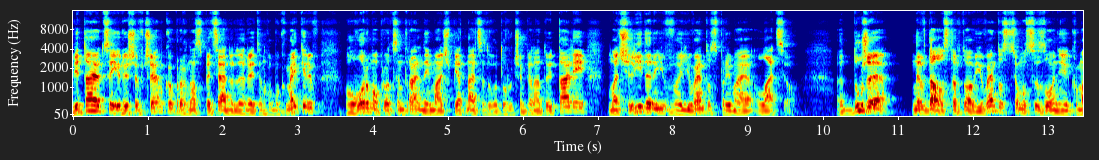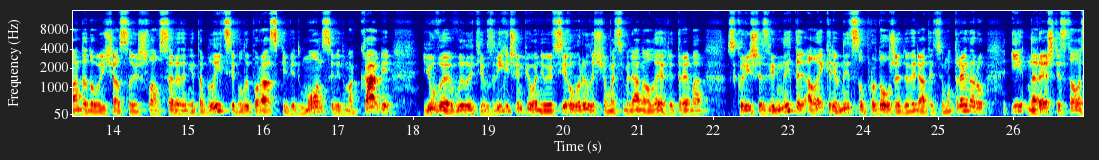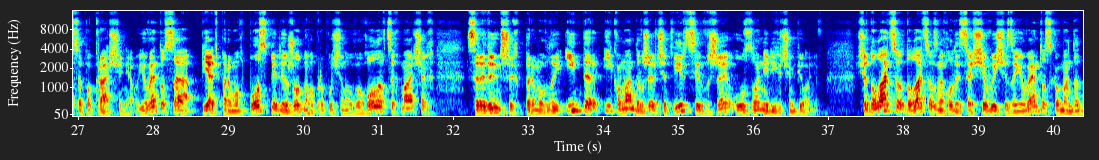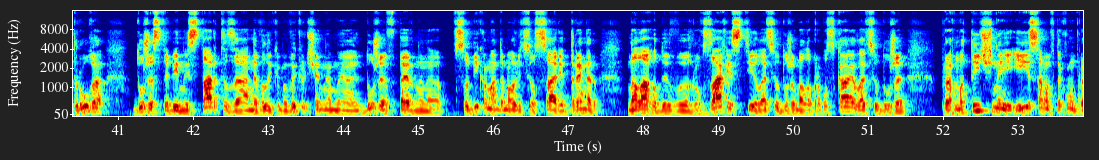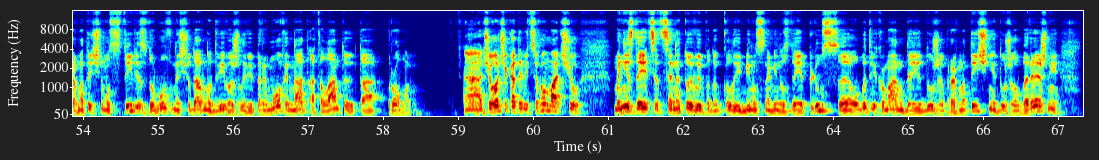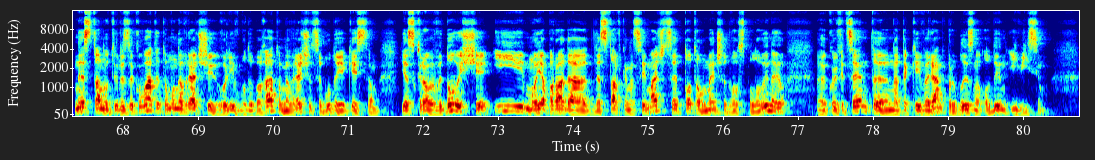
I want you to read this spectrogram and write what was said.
Вітаю, це Юрій Шевченко. Прогноз спеціально для рейтингу букмекерів. Говоримо про центральний матч 15-го туру чемпіонату Італії. Матч лідерів Ювентус приймає Лаціо. Дуже невдало стартував Ювентус в цьому сезоні. Команда довгий час йшла всередині таблиці. Були поразки від Монси, від Маккабі. Юве вилетів з Ліги Чемпіонів, і всі говорили, що Масіміляно Алегрі треба скоріше звільнити, але керівництво продовжує довіряти цьому тренеру. І нарешті сталося покращення. У Ювентуса 5 перемог поспіль, жодного пропущеного гола в цих матчах. Серед інших перемогли Інтер, і команда вже в четвірці, вже у зоні Ліги Чемпіонів. Щодо Лаціо, то Лаціо знаходиться ще вище за Ювентус. Команда друга, дуже стабільний старт за невеликими виключеннями. Дуже впевнена в собі команда Мауріціо Сарі. Тренер налагодив гру в захисті. Лаціо дуже мало пропускає. Лаціо дуже прагматичний, і саме в такому прагматичному стилі здобув нещодавно дві важливі перемоги над Аталантою та Ромою. Е, Чого чекати від цього матчу? Мені здається, це не той випадок, коли мінус на мінус дає плюс. Е, Обидві команди дуже прагматичні, дуже обережні, не стануть ризикувати, тому навряд чи голів буде багато, навряд чи це буде якесь там яскраве видовище. І моя порада для ставки на цей матч це тотал менше 2,5. Е, Коефіцієнт на такий варіант приблизно 1,8.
